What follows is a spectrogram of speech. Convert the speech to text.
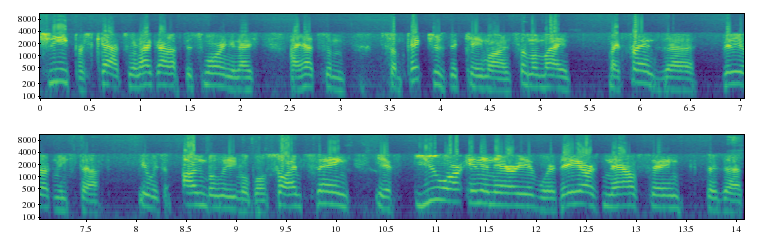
Jeepers cats. When I got up this morning and I I had some some pictures that came on. Some of my my friends uh, videoed me stuff. It was unbelievable. So I'm saying if you are in an area where they are now saying there's a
